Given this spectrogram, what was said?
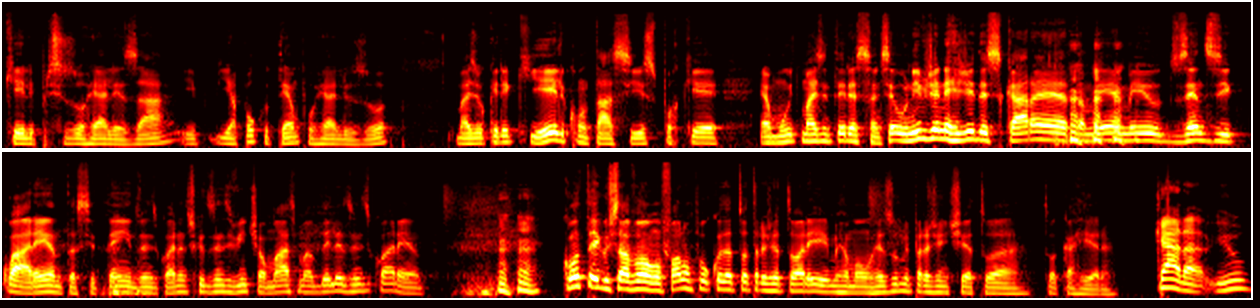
que ele precisou realizar e, e há pouco tempo realizou. Mas eu queria que ele contasse isso porque é muito mais interessante. O nível de energia desse cara é, também é meio 240, se tem 240, acho que 220 é o máximo, mas o dele é 240. Conta aí, Gustavão, fala um pouco da tua trajetória aí, meu irmão. Resume pra gente a tua, tua carreira. Cara, eu,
